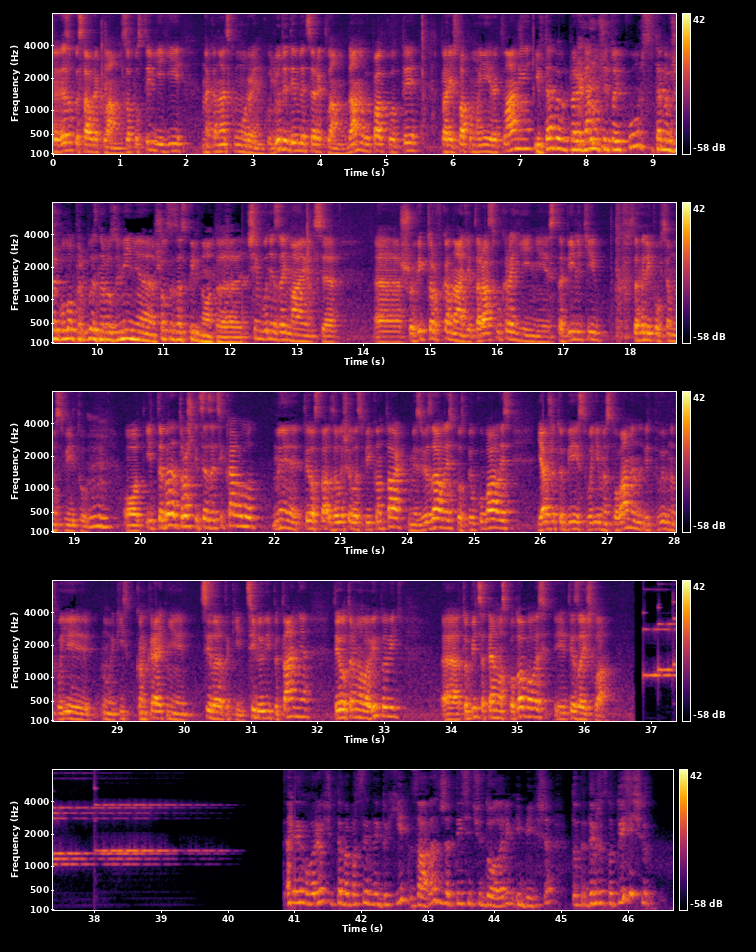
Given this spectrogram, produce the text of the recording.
Я записав рекламу, запустив її на канадському ринку. Люди дивляться рекламу. В даному випадку ти перейшла по моїй рекламі. І в тебе, переглянувши той курс, в тебе вже було приблизне розуміння, що це за спільнота, Чим вони займаються? Е, Що Віктор в Канаді, Тарас в Україні, стабіліті взагалі по всьому світу. Мгм. От і тебе трошки це зацікавило. Ми ти оста- залишила свій контакт, ми зв'язались, поспілкувались. Я вже тобі своїми словами відповів на твої ну, якісь конкретні ціле такі цільові питання. Ти отримала відповідь. е, Тобі ця тема сподобалась, і ти зайшла. В тебе пасивний дохід зараз вже тисячу доларів і більше. Тобто ти вже 100 тисяч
